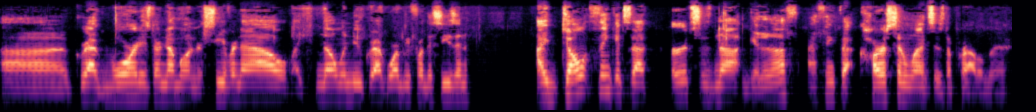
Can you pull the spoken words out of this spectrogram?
Uh, Greg Ward is their number one receiver now. Like no one knew Greg Ward before the season. I don't think it's that Ertz is not good enough. I think that Carson Wentz is the problem there.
